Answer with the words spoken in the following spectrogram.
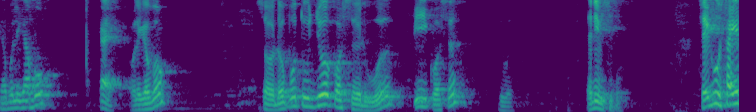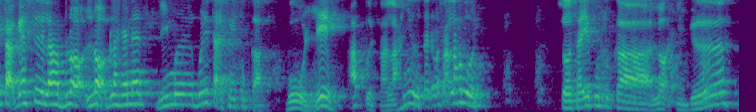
Dah boleh gabung. Kan? Boleh gabung. So, 27 kuasa 2. P kuasa 2. Jadi macam ni. Cikgu, saya tak biasalah blok log belah kanan. 5. Boleh tak saya tukar? Boleh. Apa salahnya? Tak ada masalah pun. So, saya pun tukar log 3.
